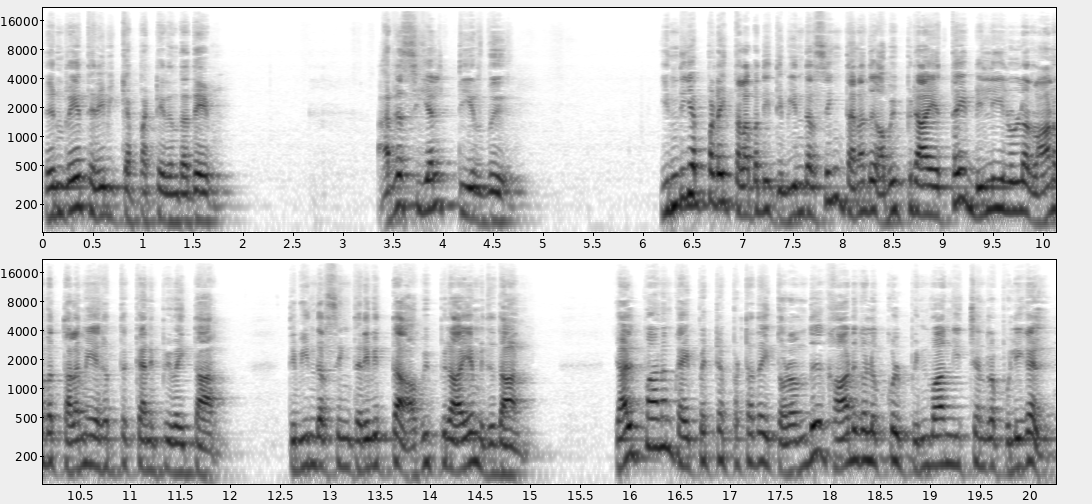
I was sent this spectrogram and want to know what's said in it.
என்றே தெரிவிக்கப்பட்டிருந்தது. அரசியல் தீர்வு. இந்திய படை தளபதி திபீந்தர் சிங் தனது அபிப்பிராயத்தை டில்லியிலுள்ள இராணுவ தலைமையகத்துக்கு அனுப்பி வைத்தார். திவீந்தர் சிங் தெரிவித்த அபிப்பிராயம் இதுதான். யாழ்ப்பாணம் கைப்பற்றப்பட்டதைத் தொடர்ந்து காடுகளுக்குள் பின்வாங்கிச் சென்ற புலிகள்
